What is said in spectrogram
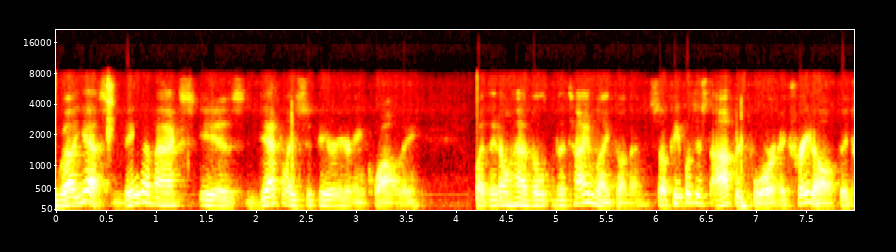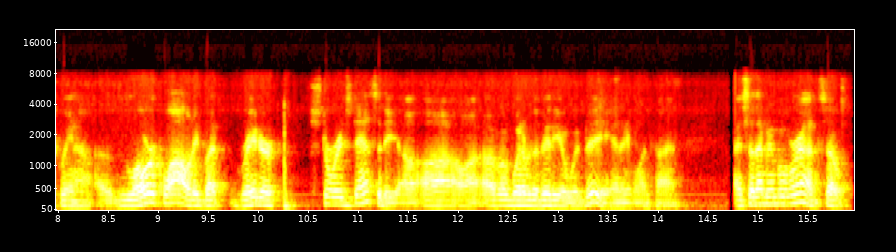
well, yes, Betamax is definitely superior in quality, but they don't have the, the time length on them. So people just opted for a trade-off between uh, lower quality but greater storage density uh, uh, of whatever the video would be at any one time. And so then we move around. So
